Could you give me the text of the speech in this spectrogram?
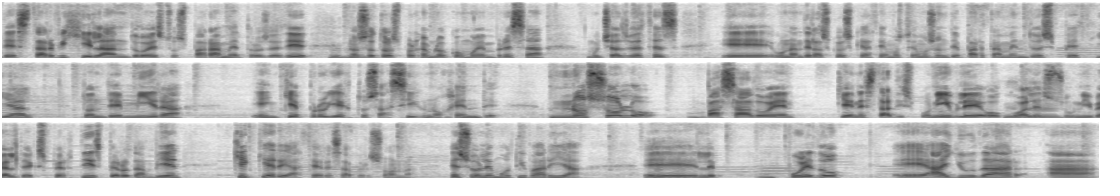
estar vigilando estos parámetros. Es decir, nosotros, por ejemplo, como empresa, muchas veces eh, una de las cosas que hacemos, tenemos un departamento especial donde mira en qué proyectos asigno gente. No solo basado en quién está disponible o cuál es su nivel de expertise, pero también qué quiere hacer esa persona. Eso le motivaría. Eh, ¿Le puedo eh, ayudar a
